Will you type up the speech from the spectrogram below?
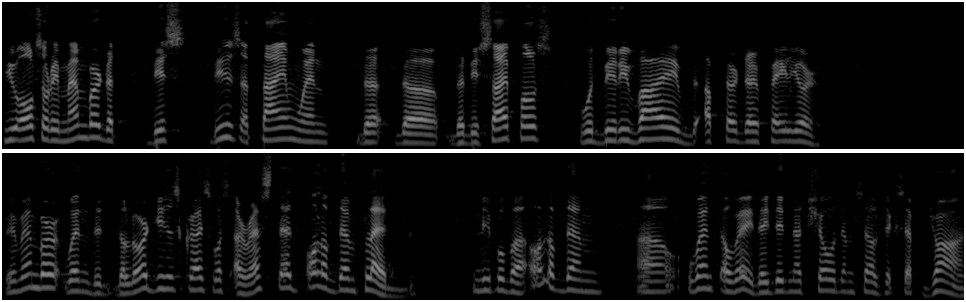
You also remember that this, this is a time when the, the, the disciples would be revived after their failure. Remember when the, the Lord Jesus Christ was arrested, all of them fled. All of them uh, went away. They did not show themselves except John.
